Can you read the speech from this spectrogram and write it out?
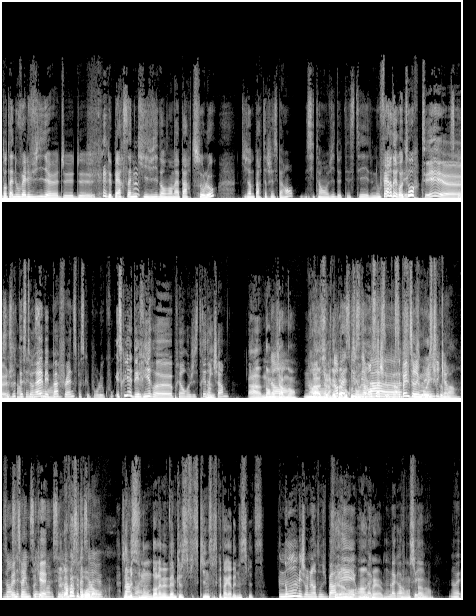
dans ta nouvelle vie euh, de, de, de personne qui vit dans un appart solo, qui vient de partir chez ses parents, si tu as envie de tester et de nous faire des retours. Écoutez, euh, ça je testerai, mais pas. Friends parce que pour le coup. Est-ce qu'il y a des rires euh, préenregistrés dans Oui. le charme? Ah non, Non. dans Charme, non. Non, Bah, tu rigoles Non, pas parce beaucoup que dans c'est Charme. Vraiment, ça, je peux pas. c'est pas Je une série humoristique, hein. pas une c'est pas une série- ok. parfois c'est drôle. Non, mais ouais. sinon, dans la même veine que Skins, est-ce que t'as regardé Misfits Non, mais j'en ai entendu C'est parler. vraiment on incroyable. On l'a grave Vraiment conseillé. super. Ouais.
